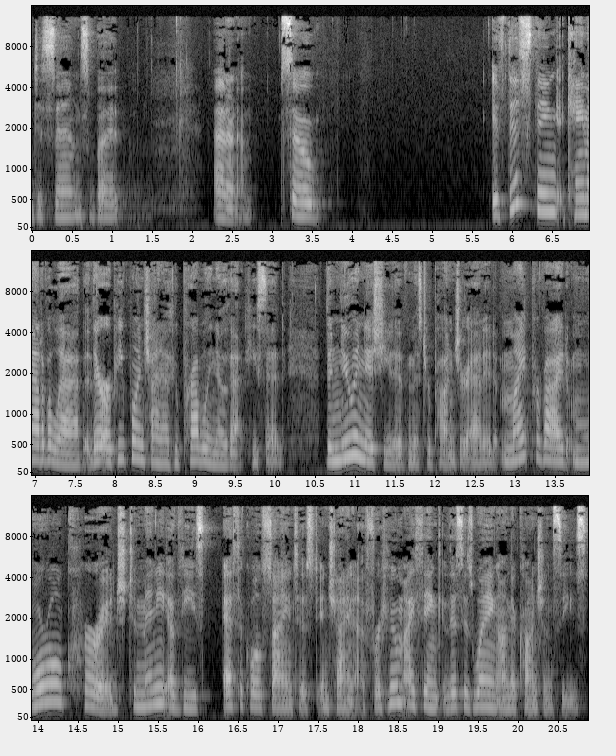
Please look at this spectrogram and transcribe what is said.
dissents, but I don't know. So, if this thing came out of a lab, there are people in China who probably know that, he said. The new initiative, Mr. Pottinger added, might provide moral courage to many of these ethical scientists in China, for whom I think this is weighing on their consciences.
